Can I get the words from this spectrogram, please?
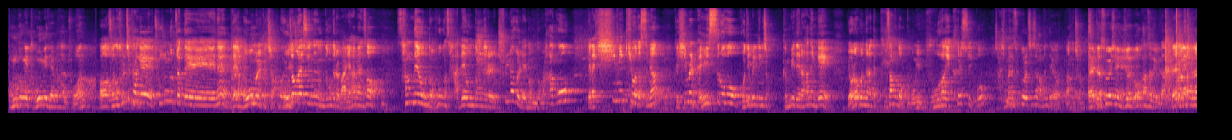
운동에 도움이 될 만한 조언. 어 저는 솔직하게 초중급자 때는 내가 모험을 그쵸 고정할 수 있는 운동들을 많이 하면서 3대 운동 혹은 4대 운동들을 출력을 내는 운동을 하고 내가 힘이 키워졌으면 그 힘을 베이스로 보디빌딩식 근비대를 하는 게 여러분들한테 부상도 없고 몸이 부하게 클 수 있고 자신만의 속도를 찾아가면 돼요. 아 그쵸 자 일단 씨의 유전 너무 감사드립니다. 네 감사합니다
